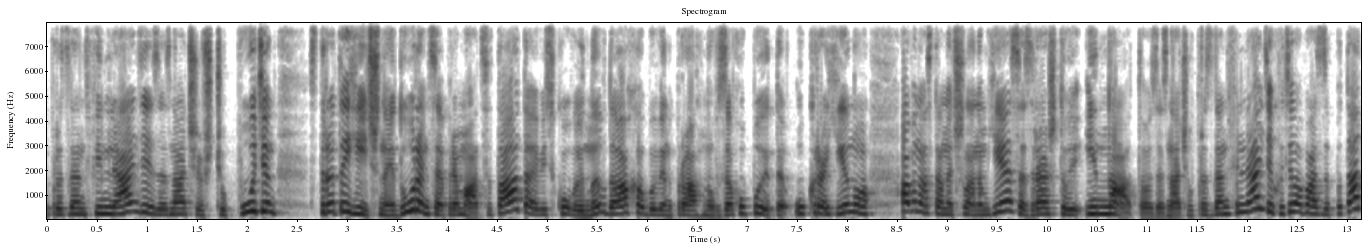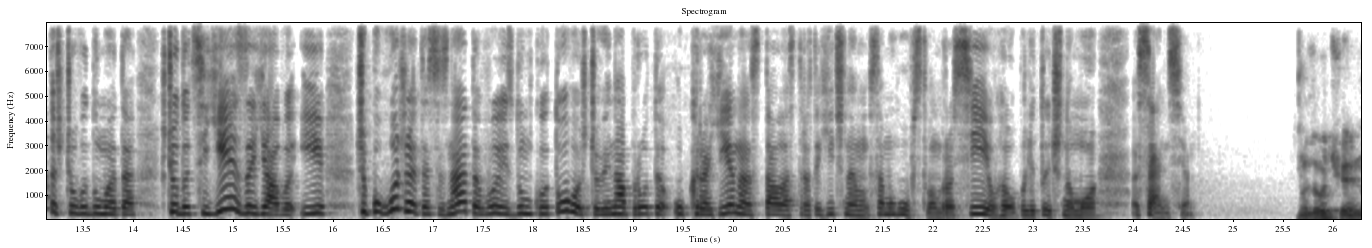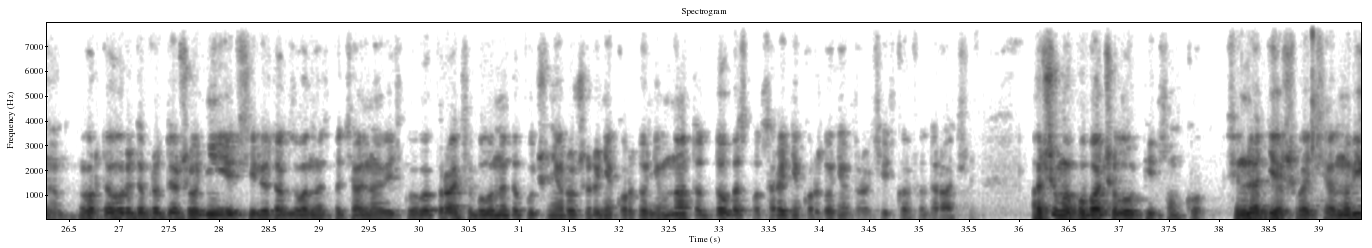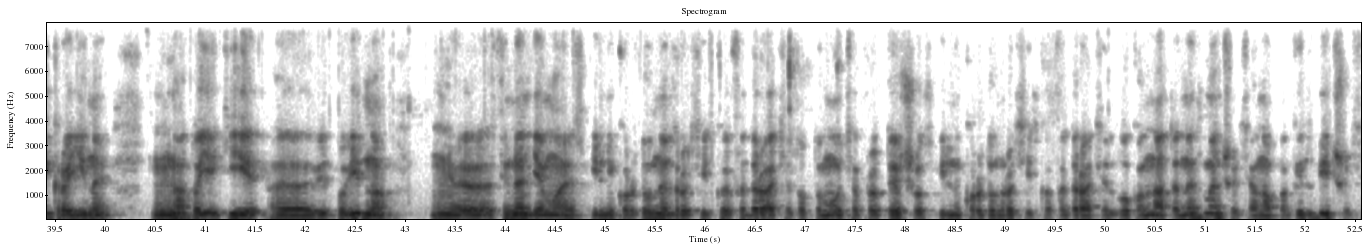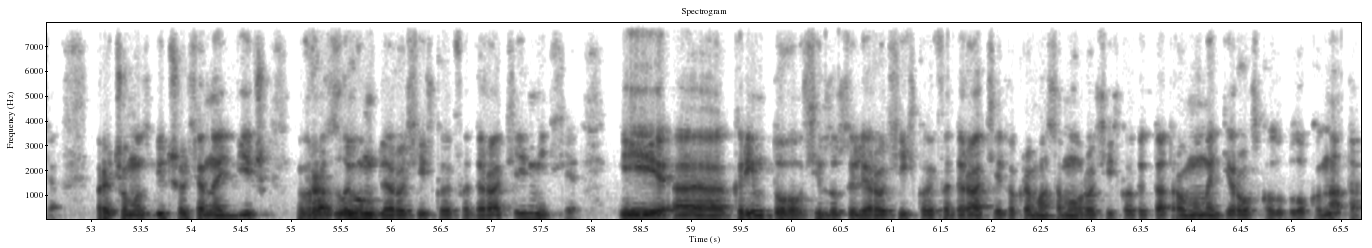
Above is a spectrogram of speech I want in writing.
Президент Фінляндії зазначив, що Путін стратегічний дурень. Це пряма цитата. Військовий невдаха, бо він прагнув захопити Україну. А вона стане членом ЄС, а зрештою і НАТО. Зазначив президент Фінляндії. Хотіла вас запитати, що ви думаєте щодо цієї заяви, і чи погоджуєтеся, знаєте, ви з думкою того, що війна проти України стала стратегічним самогубством Росії в геополітичному сенсі? Звичайно, варто говорити про те, що однією з цілей так званої спеціальної військової операції було недопущення розширення кордонів НАТО до безпосередніх кордонів з Російською Федерацією. А що ми побачили у підсумку? Фінляндія, Швеція, нові країни НАТО, які е, відповідно Фінляндія має спільні кордони з Російською Федерацією, тобто мовиться про те, що спільний кордон Російської Федерації з блоком НАТО не зменшився, а навпаки, збільшився. Причому збільшився найбільш вразливим для Російської Федерації місії. І е, крім того, всі зусилля Російської Федерації, зокрема самого російського диктатора в моменті розколу блоку НАТО.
